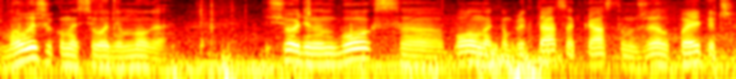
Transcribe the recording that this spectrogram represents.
Малышек у нас сегодня много. Еще один N-Box, э, полная комплектация, Custom G L Package.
